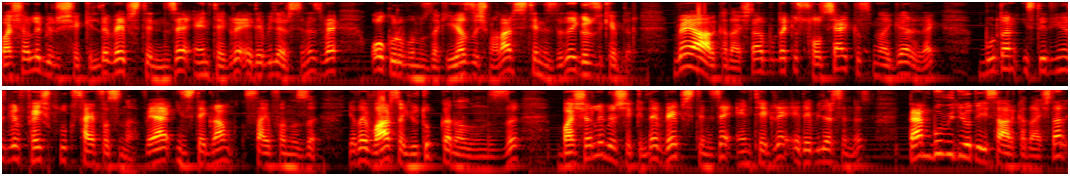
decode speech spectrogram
başarılı bir şekilde web sitenize entegre edebilirsiniz ve o grubunuzdaki yazışmalar sitenizde de gözükebilir. Veya arkadaşlar buradaki sosyal kısmına gelerek buradan istediğiniz bir Facebook sayfasını veya Instagram sayfanızı ya da varsa YouTube kanalınızı başarılı bir şekilde web sitenize entegre edebilirsiniz. Ben bu videoda ise arkadaşlar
